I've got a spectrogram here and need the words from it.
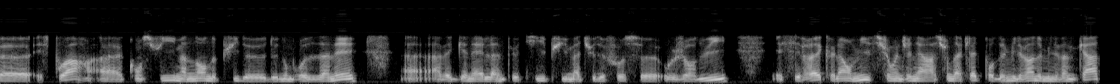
euh, espoir euh, qu'on suit maintenant depuis de, nombreuses années, euh, avec Guénel Lanpetit puis Mathieu Defosse euh, aujourd'hui. Et c'est vrai que là on mise sur une génération d'athlètes pour 2020-2024.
